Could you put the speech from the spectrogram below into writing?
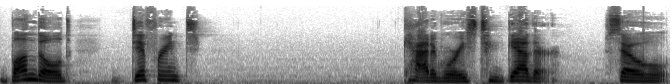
bundled different categories together. So,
